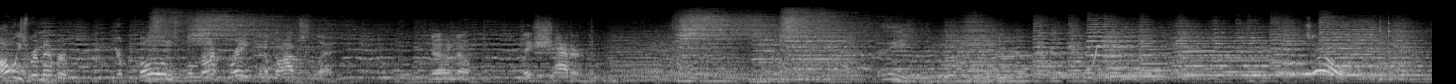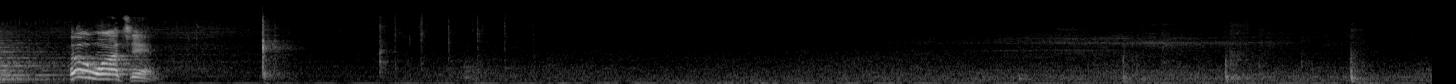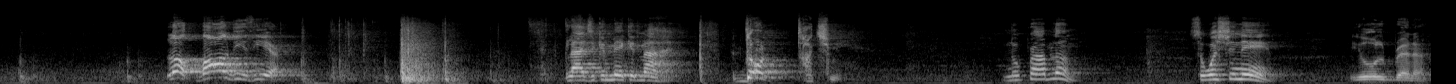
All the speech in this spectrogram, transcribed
Always remember, your bones will not break in a bobsled. No, no. They shatter. Hey. So, who wants in? Look, Baldy's here. Glad you can make it mine. Don't touch me. No problem. So what's your name? Yul Brenner.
